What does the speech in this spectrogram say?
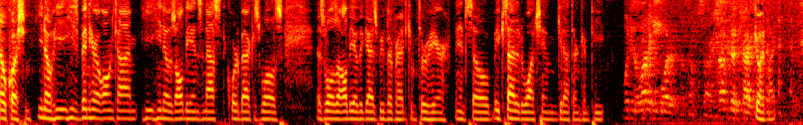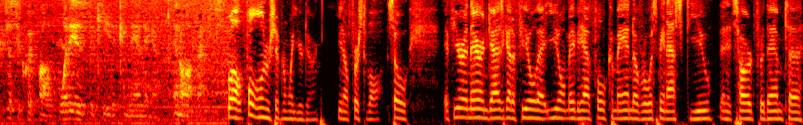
No question. You know, he he's been here a long time. He he knows all the ins and outs of the quarterback as well as as well as all the other guys we've ever had come through here. And so excited to watch him get out there and compete. What is the key? I'm sorry. I'm going to try. Go ahead, Mike. Just a quick follow up. What is the key to commanding an offense? Well, full ownership in what you're doing. You know, first of all, so if you're in there and guys got to feel that you don't maybe have full command over what's being asked to you, then it's hard for them to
